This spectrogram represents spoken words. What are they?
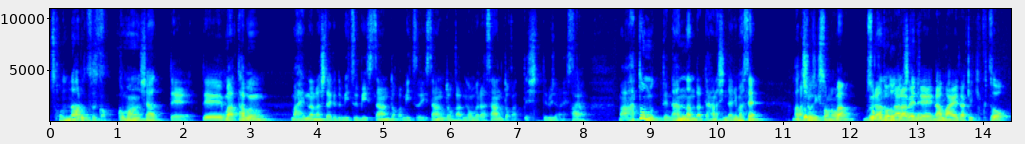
そんなあるんですか？5万社あってでまあ多分、まあ、変な話だけど三菱さんとか三井さんとか野村さんとかって知ってるじゃないですか、はい。まあ、アトムって何なんだって話になりません？まあ、正直その、まあそこと並べねて名前だけ聞くと、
